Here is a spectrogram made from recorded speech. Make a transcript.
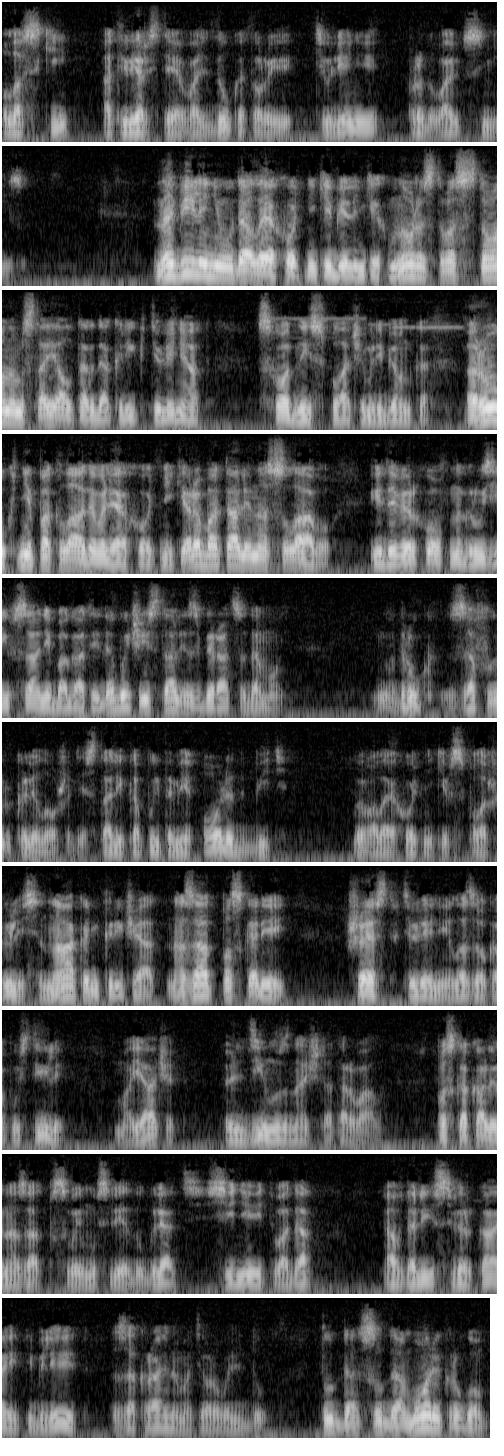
лоски, отверстия во льду, которые тюлени продувают снизу. Набили неудалые охотники беленьких множество, стоном стоял тогда крик тюленят, сходный с плачем ребенка. Рук не покладывали охотники, работали на славу, и до верхов, нагрузив сани богатой добычей, стали сбираться домой. Вдруг зафыркали лошади, стали копытами олет бить. Бывалые охотники всполошились, на конь кричат, назад поскорей. Шест в тюлени и лазок опустили, маячит, льдину, значит, оторвало. Поскакали назад по своему следу, глядь, синеет вода, а вдали сверкает и белеет за край на матерого льду. Туда-сюда, море кругом.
